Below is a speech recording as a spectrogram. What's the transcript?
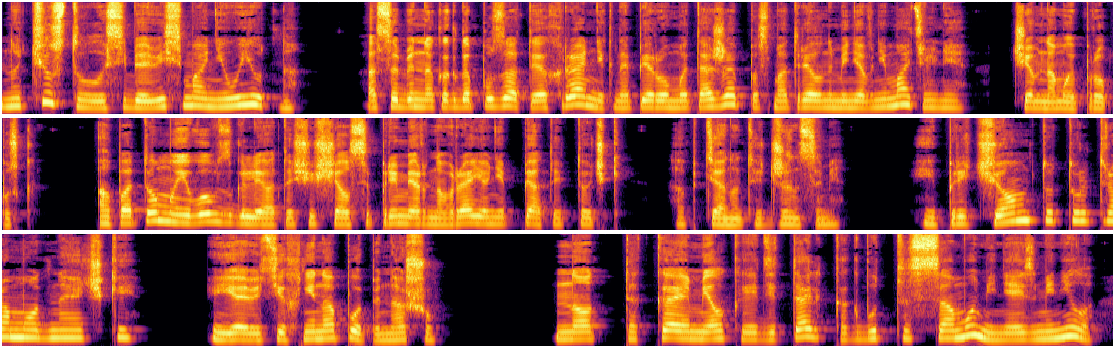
но чувствовала себя весьма неуютно. Особенно, когда пузатый охранник на первом этаже посмотрел на меня внимательнее, чем на мой пропуск. А потом и его взгляд ощущался примерно в районе пятой точки, обтянутой джинсами. И при чем тут ультрамодные очки? Я ведь их не на попе ношу. Но такая мелкая деталь как будто саму меня изменила –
